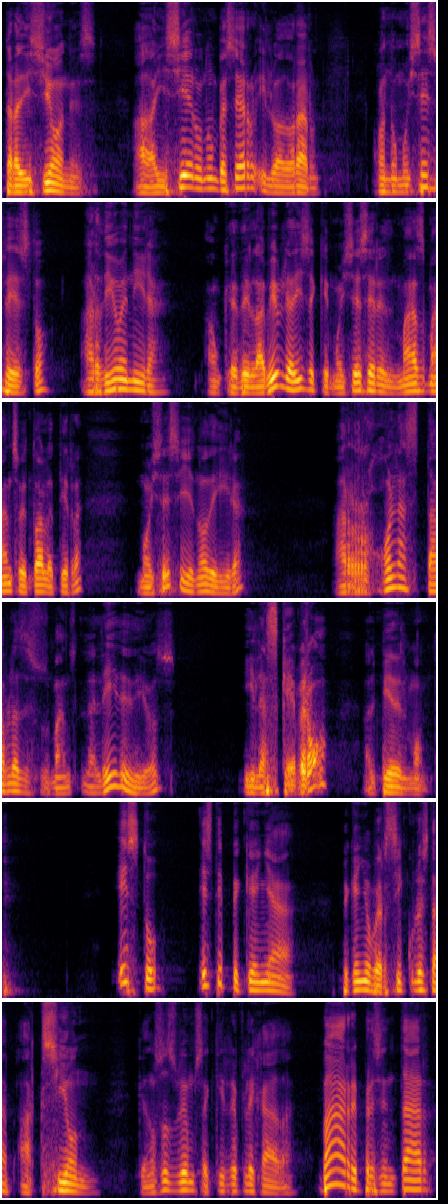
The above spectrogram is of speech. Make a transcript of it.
tradiciones. Ah, hicieron un becerro y lo adoraron. Cuando Moisés ve esto, ardió en ira. Aunque de la Biblia dice que Moisés era el más manso de toda la tierra, Moisés se llenó de ira, arrojó las tablas de sus manos, la ley de Dios, y las quebró al pie del monte. Esto, este pequeña, pequeño versículo, esta acción que nosotros vemos aquí reflejada, va a representar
